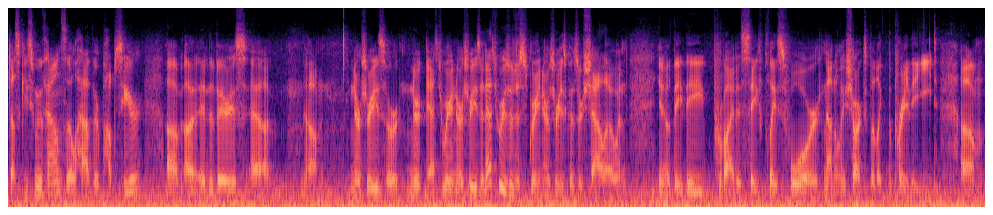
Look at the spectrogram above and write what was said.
dusky smoothhounds. They'll have their pups here, um, uh, in the various. Uh, um, nurseries or nur- estuary nurseries. And estuaries are just great nurseries because they're shallow and you know they, they provide a safe place for not only sharks but like the prey they eat. Um,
